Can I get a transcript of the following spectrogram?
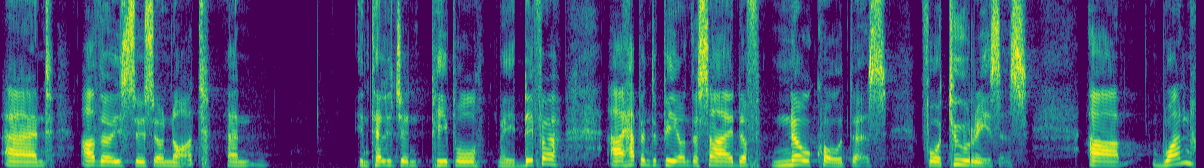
and other issues or not? And intelligent people may differ. I happen to be on the side of no quotas for two reasons. Uh, one,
